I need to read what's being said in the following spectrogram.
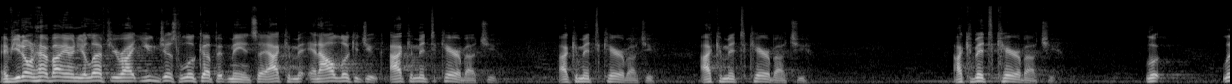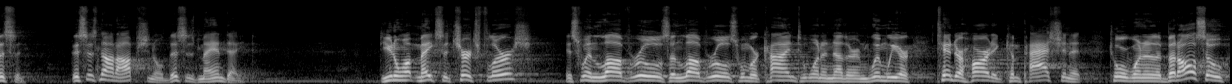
If you don't have anybody on your left or your right, you just look up at me and say, I commit, and I'll look at you. I commit to care about you. I commit to care about you. I commit to care about you. I commit to care about you. Look, listen, this is not optional, this is mandate. Do you know what makes a church flourish? It's when love rules, and love rules when we're kind to one another and when we are tenderhearted, compassionate toward one another. But also,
